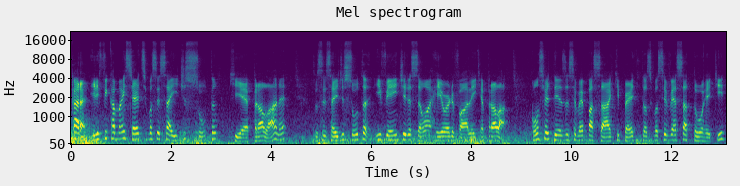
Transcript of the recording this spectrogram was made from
Cara, ele fica mais certo se você sair de Sultan, que é pra lá, né? Se você sair de Sultan e vier em direção a Hayward Valley, que é pra lá. Com certeza você vai passar aqui perto, então se você ver essa torre aqui,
